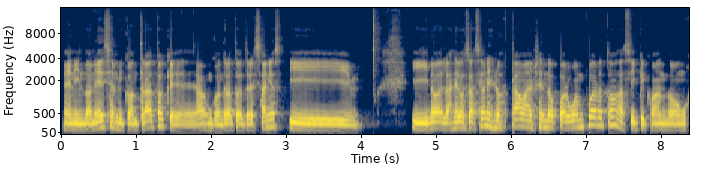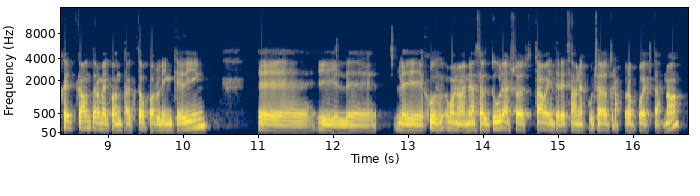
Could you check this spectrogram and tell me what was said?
en, Indonesia, en mi contrato, que era un contrato de tres años, y, y no, las negociaciones no estaban yendo por buen puerto, así que cuando un headcounter me contactó por LinkedIn, eh, y le, le, bueno, en esa altura yo estaba interesado en escuchar otras propuestas, ¿no?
